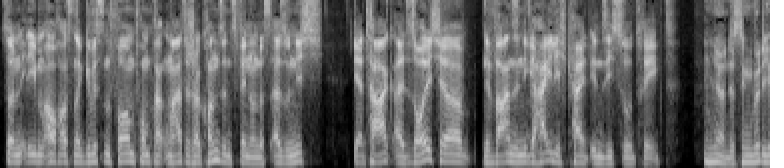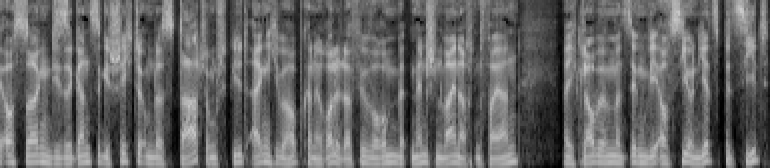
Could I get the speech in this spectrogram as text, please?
sondern eben auch aus einer gewissen Form von pragmatischer Konsensfindung. Dass also nicht der Tag als solcher eine wahnsinnige Heiligkeit in sich so trägt. Ja, deswegen würde ich auch sagen, diese ganze Geschichte um das Datum spielt eigentlich überhaupt keine Rolle dafür, warum Menschen Weihnachten feiern. Weil ich glaube, wenn man es irgendwie aufs Hier und Jetzt bezieht,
